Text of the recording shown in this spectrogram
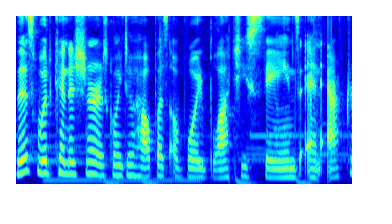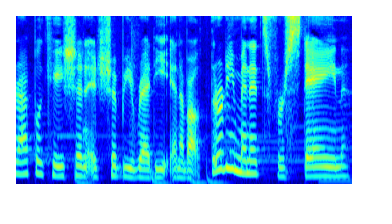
This wood conditioner is going to help us avoid blotchy stains and after application it should be ready in about 30 minutes for stain.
